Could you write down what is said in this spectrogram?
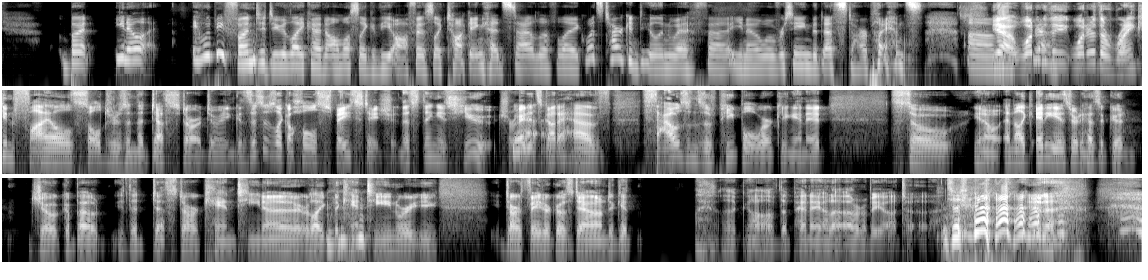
but you know. It would be fun to do like an almost like the office, like talking head style of like, what's Tarkin dealing with, uh, you know, overseeing the Death Star plans. Um, yeah, what are the what are the rank and file soldiers in the Death Star doing? Because this is like a whole space station. This thing is huge, right? Yeah. It's got to have thousands of people working in it. So you know, and like Eddie Izzard has a good joke about the Death Star cantina or like the canteen where you Darth Vader goes down to get oh, the penne alla arrabbiata. you know,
